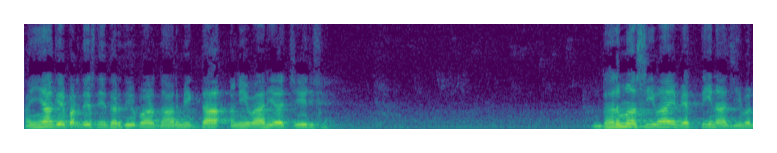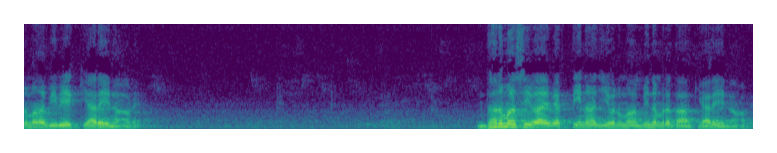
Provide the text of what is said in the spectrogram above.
અહીંયા કે પરદેશની ધરતી ઉપર ધાર્મિકતા અનિવાર્ય ચીજ છે. ધર્મ સિવાય વ્યક્તિના જીવનમાં વિવેક ક્યારેય ના આવે. ધર્મ સિવાય વ્યક્તિના જીવનમાં વિનમ્રતા ક્યારેય ના આવે.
